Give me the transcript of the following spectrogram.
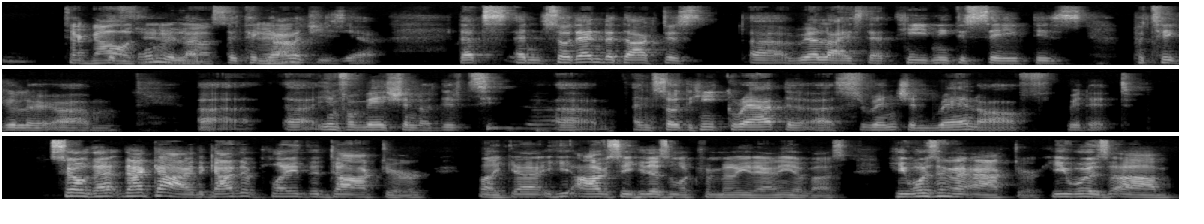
the Technology. I formula, the Yeah. technologies yeah. that's and so then the doctors uh realized that he need to save this particular um uh, uh information or this uh, and so he grabbed the uh, syringe and ran off with it So that that guy, the guy that played the doctor, like uh, he obviously he doesn't look familiar to any of us. He wasn't an actor. He was um,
